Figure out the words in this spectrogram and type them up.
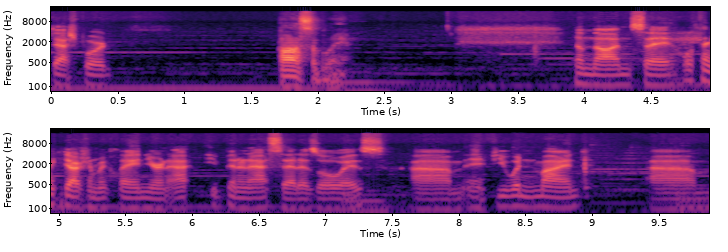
dashboard. possibly He'll nod and say, "Well, thank you, Dr. McLean. You're an a- you've been an asset as always. Um, if you wouldn't mind um,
